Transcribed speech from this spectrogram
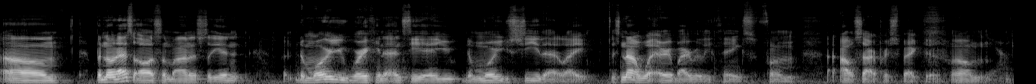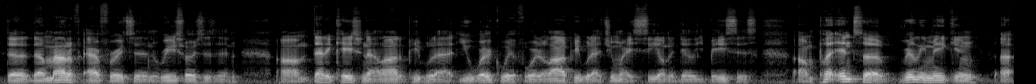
Um, um, but no, that's awesome, honestly. And the more you work in the NCAA, you, the more you see that like it's not what everybody really thinks from an outside perspective. Um, yeah. The the amount of efforts and resources and um, dedication that a lot of people that you work with or a lot of people that you might see on a daily basis um, put into really making a,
